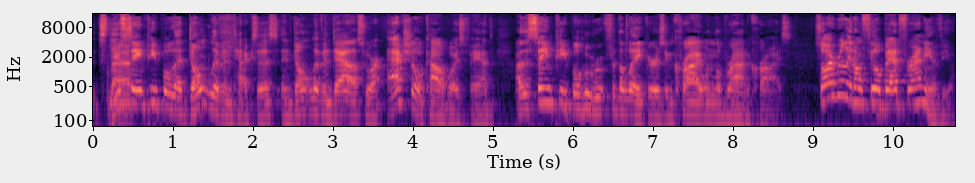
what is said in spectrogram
It's You not same people that don't live in Texas and don't live in Dallas who are actual Cowboys fans are the same people who root for the Lakers and cry when LeBron cries. So I really don't feel bad for any of you.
